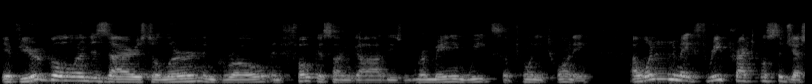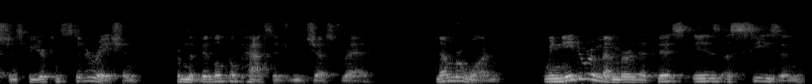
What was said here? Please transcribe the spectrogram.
If your goal and desire is to learn and grow and focus on God these remaining weeks of 2020, I wanted to make three practical suggestions for your consideration from the biblical passage we just read. Number one, we need to remember that this is a season,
